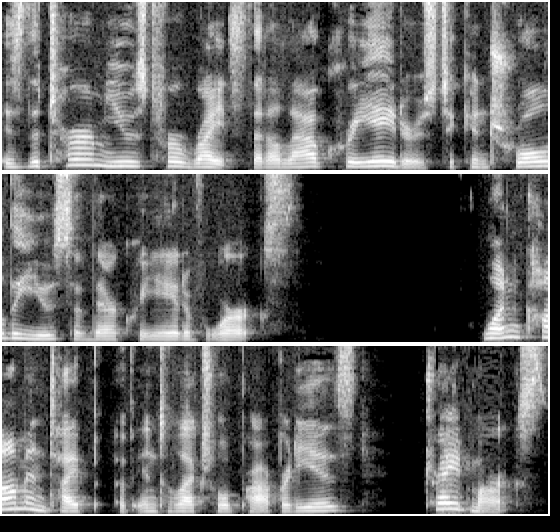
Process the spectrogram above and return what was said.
is the term used for rights that allow creators to control the use of their creative works. One common type of intellectual property is trademarks.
